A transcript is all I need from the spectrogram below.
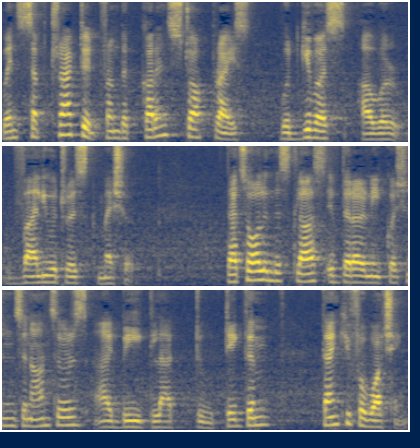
when subtracted from the current stock price would give us our value at risk measure. That's all in this class. If there are any questions and answers I'd be glad to take them. Thank you for watching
